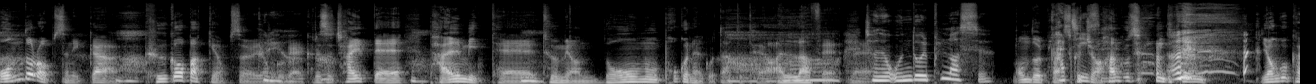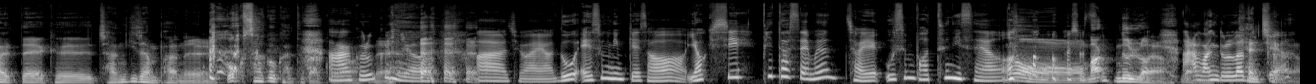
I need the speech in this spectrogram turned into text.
온도가 없으니까 그거밖에 없어요 영국에. 그래서 잘 때 발 밑에 두면 너무 포근하고 따뜻해요. I love it. 네. 저는 온돌 플러스. 온돌 플러스 그렇죠. 한국 사람들은 영국 갈때그 장기 잠판을 꼭 사고 가더라고요. 아, 그렇군요. 아, 좋아요. 노애숙님께서 역시 피터 쌤은 저의 웃음 버튼이세요. 네. 어, 막 눌러요. 네. 아, 막 눌러줄게요. 괜찮아요.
